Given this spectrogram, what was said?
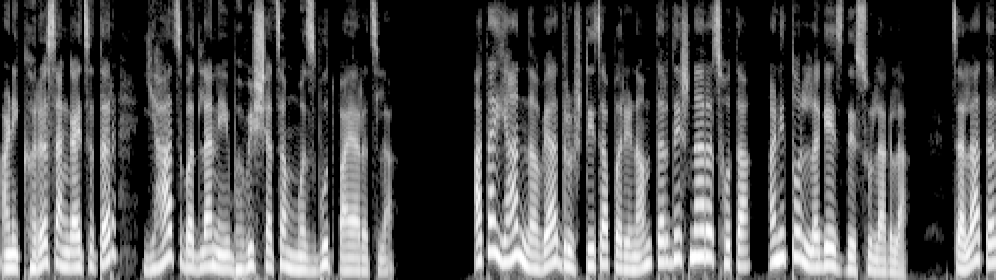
आणि खरं सांगायचं तर ह्याच बदलाने भविष्याचा मजबूत पाया रचला. आता ह्या नव्या दृष्टीचा परिणाम तर दिसणारच होता आणि तो लगेच दिसू लागला. चला तर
